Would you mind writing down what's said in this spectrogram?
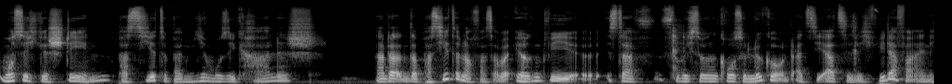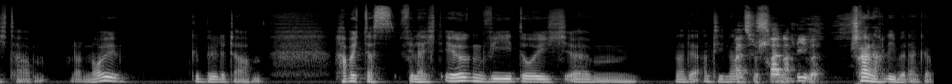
muss ich gestehen, passierte bei mir musikalisch na, da, da passierte noch was, aber irgendwie äh, ist da für mich so eine große Lücke und als die Ärzte sich wieder vereinigt haben oder neu gebildet haben, habe ich das vielleicht irgendwie durch ähm, na, der Antinazi. Meinst du Schrei nach Liebe? Schrei nach Liebe, danke.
